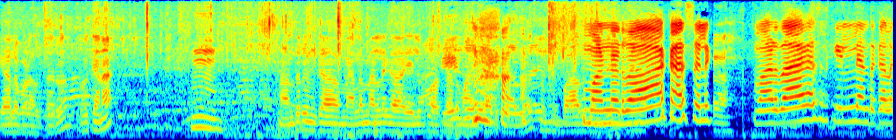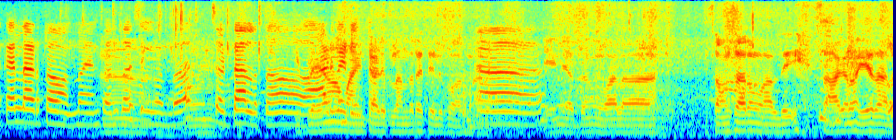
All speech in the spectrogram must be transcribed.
గేలపడతారు ఓకేనా. అందరూ ఇంకా మెల్లమెల్లగా వెళ్ళిపోతారు మొన్నటిదాకా అసలు మొన్నటిదాకా అసలు ఇల్లు ఎంత కలకల్లాడుతూ ఉందో ఎంత సంతోషంగా ఉందో చుట్టాలతో మా ఇంటి ఆడపిల్లలు అందరూ వెళ్ళిపోతున్నారు ఏం చేద్దాం? వాళ్ళ సంసారం వాళ్ళది. సాగరం ఏదాలి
